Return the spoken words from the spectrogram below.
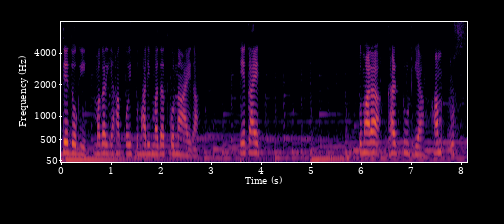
दे दोगी, मगर यहाँ कोई तुम्हारी मदद को ना आएगा। एकाएक तुम्हारा घर टूट गया। हम उस,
